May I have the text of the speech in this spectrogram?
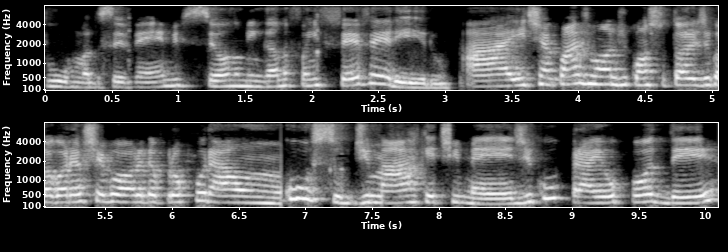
turma do CVM, se eu não me engano, foi em fevereiro. Aí tinha quase um ano de consultório, eu digo, agora chegou a hora de eu procurar um curso de marketing médico para eu poder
